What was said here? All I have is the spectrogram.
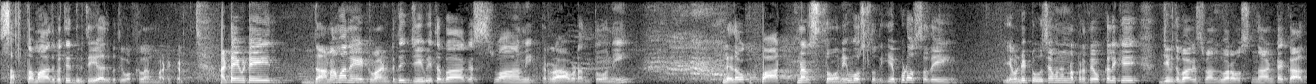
సప్తమాధిపతి ద్వితీయాధిపతి ఒక్కలన్నమాట ఇక్కడ. అంటే ఏమిటి? ధనం అనేటువంటిది జీవిత భాగస్వామి రావడంతో లేదా ఒక పార్ట్నర్స్తోని వస్తుంది. ఎప్పుడు వస్తుంది ఏమంటే టూ సెవెన్ ఉన్న ప్రతి ఒక్కరికి జీవిత భాగస్వామి ద్వారా వస్తుందా అంటే కాదు.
